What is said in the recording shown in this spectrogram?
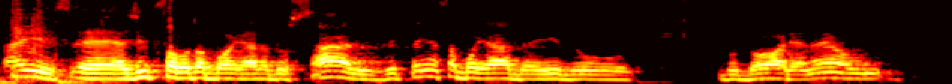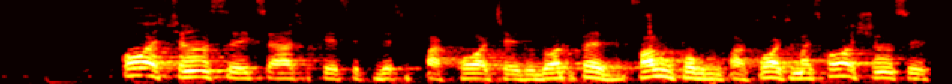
Thaís, é, a gente falou da boiada do Salles e tem essa boiada aí do, do Dória, né? O, qual a chance aí que você acha que esse, desse pacote aí do Dória? Fala um pouco do pacote, mas qual a chance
